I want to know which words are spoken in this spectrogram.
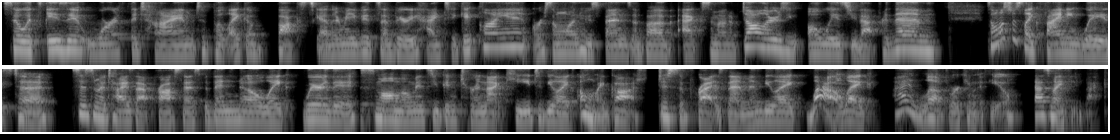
So it's is it worth the time to put like a box together? Maybe it's a very high ticket client or someone who spends above X amount of dollars. You always do that for them. It's almost just like finding ways to systematize that process, but then know like where the small moments you can turn that key to be like, oh my gosh, just surprise them and be like, wow, like I loved working with you. That's my feedback.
